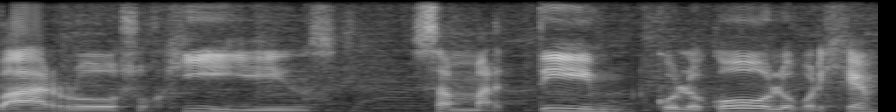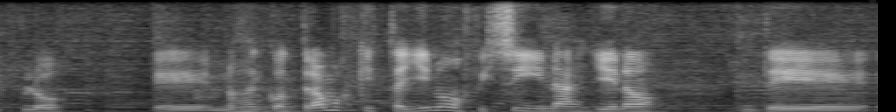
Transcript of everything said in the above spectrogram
Barros, O'Higgins, San Martín, Colo Colo por ejemplo, eh, nos encontramos que está lleno de oficinas, lleno de,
